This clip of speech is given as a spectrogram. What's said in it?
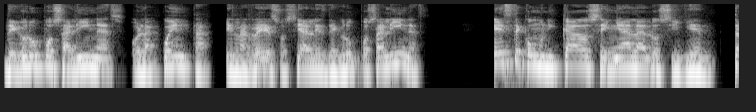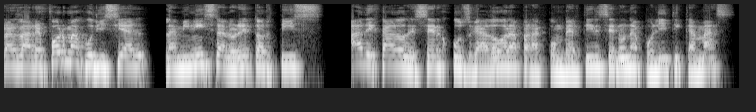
de Grupo Salinas o la cuenta en las redes sociales de Grupo Salinas. Este comunicado señala lo siguiente. Tras la reforma judicial, la ministra Loreto Ortiz ha dejado de ser juzgadora para convertirse en una política más.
